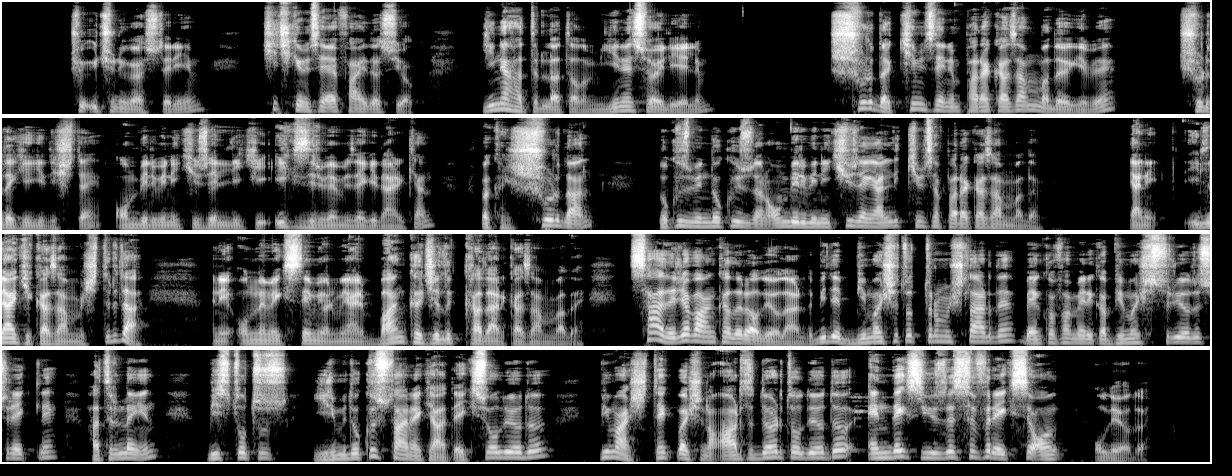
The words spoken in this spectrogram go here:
şu üçünü göstereyim. Hiç kimseye faydası yok. Yine hatırlatalım, yine söyleyelim. Şurada kimsenin para kazanmadığı gibi şuradaki gidişte 11.252 ilk zirvemize giderken bakın şuradan 9.900'den 11.200'e geldik kimse para kazanmadı. Yani illaki kazanmıştır da hani onu demek istemiyorum yani bankacılık kadar kazanmadı. Sadece bankaları alıyorlardı. Bir de BİMAŞ'ı tutturmuşlardı. Bank of America BİMAŞ'ı sürüyordu sürekli. Hatırlayın BIST 30 29 tane kağıt eksi oluyordu. BİMAŞ tek başına artı 4 oluyordu. Endeks %0 eksi 10 oluyordu.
